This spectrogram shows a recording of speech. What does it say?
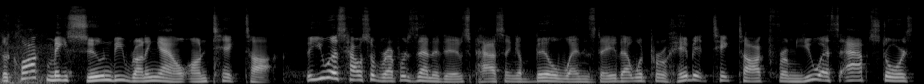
The clock may soon be running out on TikTok. The U.S. House of Representatives passing a bill Wednesday that would prohibit TikTok from U.S. app stores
